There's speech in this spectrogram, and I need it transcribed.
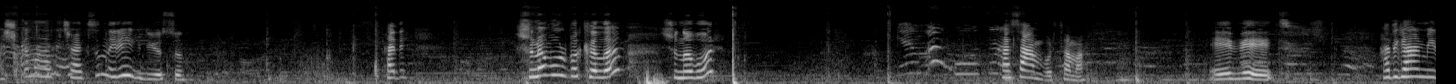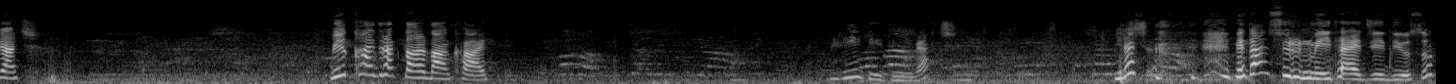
Başka ne yapacaksın? Nereye gidiyorsun? Hadi. Şuna vur bakalım. Şuna vur. Ha sen vur tamam. Evet. Hadi gel Miraç. Büyük kaydıraklardan kay. Nereye girdin Miraç? Miraç neden sürünmeyi tercih ediyorsun?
